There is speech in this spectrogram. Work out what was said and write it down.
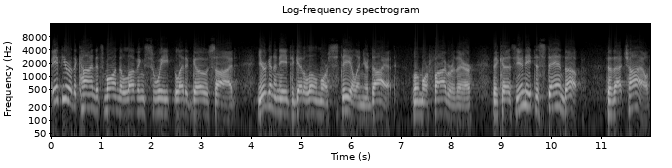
if you're the kind that's more on the loving, sweet, let it go side, you're going to need to get a little more steel in your diet, a little more fiber there, because you need to stand up to that child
